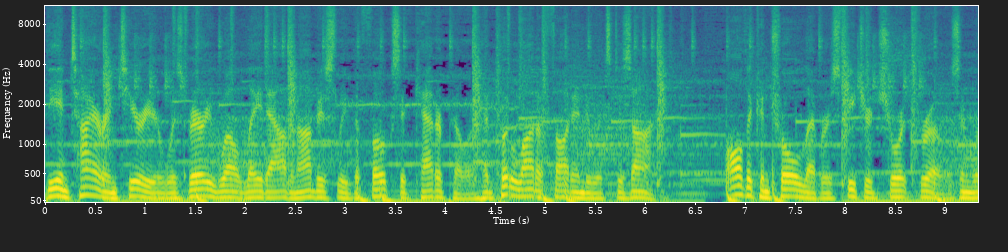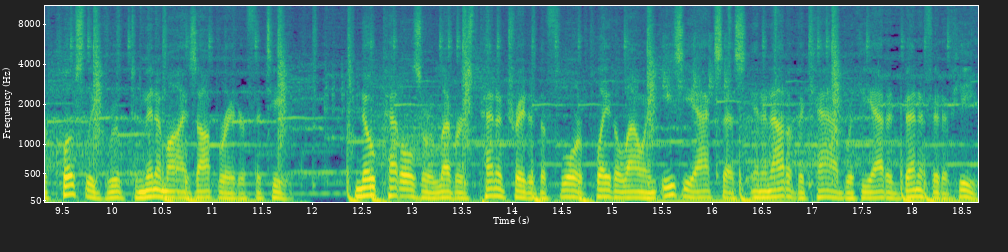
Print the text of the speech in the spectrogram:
The entire interior was very well laid out and obviously the folks at Caterpillar had put a lot of thought into its design. All the control levers featured short throws and were closely grouped to minimize operator fatigue. No pedals or levers penetrated the floor plate allowing easy access in and out of the cab with the added benefit of heat,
